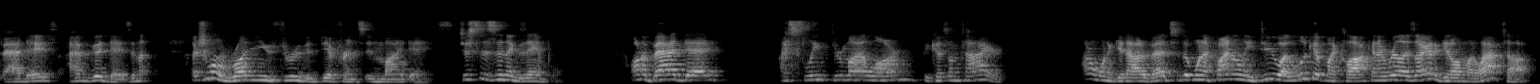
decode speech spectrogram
bad days, I have good days. And I just want to run you through the difference in my days, just as an example. On a bad day, I sleep through my alarm because I'm tired. I don't want to get out of bed so that when I finally do, I look at my clock and I realize I got to get on my laptop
